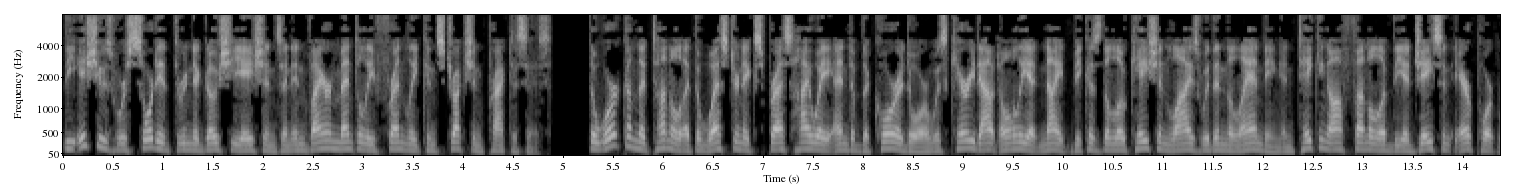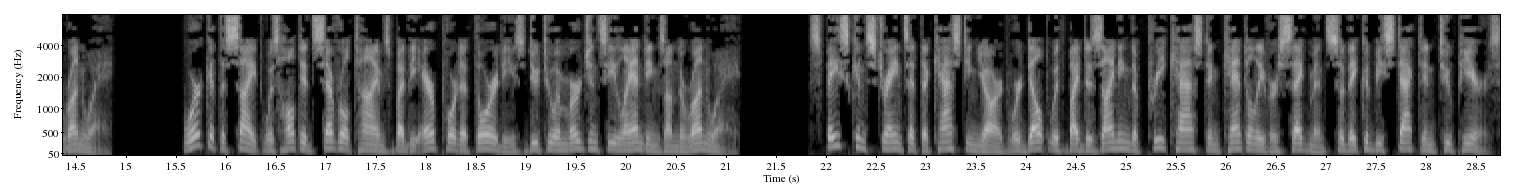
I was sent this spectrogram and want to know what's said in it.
The issues were sorted through negotiations and environmentally friendly construction practices. The work on the tunnel at the Western Express Highway end of the corridor was carried out only at night because the location lies within the landing and taking off funnel of the adjacent airport runway. Work at the site was halted several times by the airport authorities due to emergency landings on the runway. Space constraints at the casting yard were dealt with by designing the pre-cast and cantilever segments so they could be stacked in two piers.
